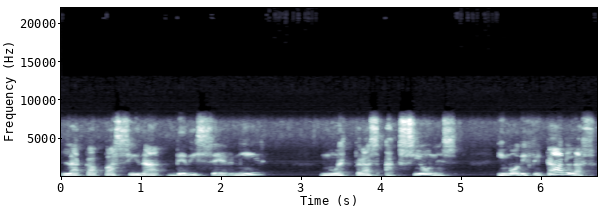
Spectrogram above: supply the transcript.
la capacidad de discernir nuestras acciones y modificarlas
